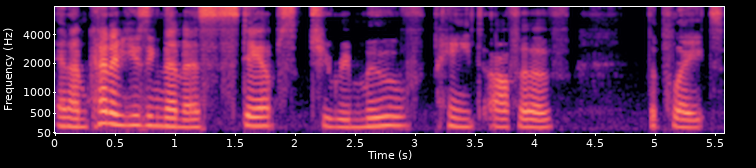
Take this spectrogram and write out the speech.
And I'm kind of using them as stamps to remove paint off of the plate.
